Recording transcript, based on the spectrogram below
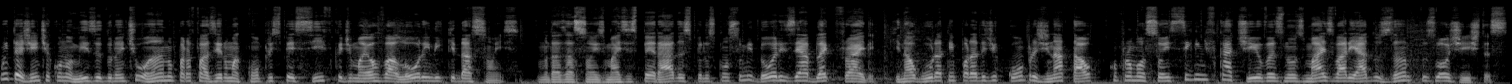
Muita gente economiza durante o ano para fazer uma compra específica de maior valor em liquidações. Uma das ações mais esperadas pelos consumidores é a Black Friday, que inaugura a temporada de compras de Natal com promoções significativas nos mais variados âmbitos lojistas.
